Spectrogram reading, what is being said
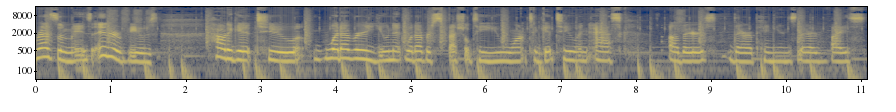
resumes, interviews, how to get to whatever unit, whatever specialty you want to get to, and ask others their opinions, their advice,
